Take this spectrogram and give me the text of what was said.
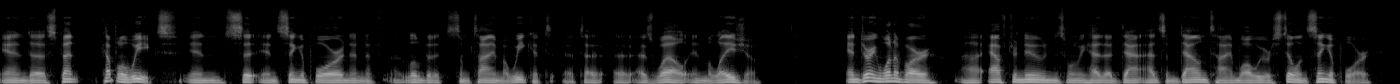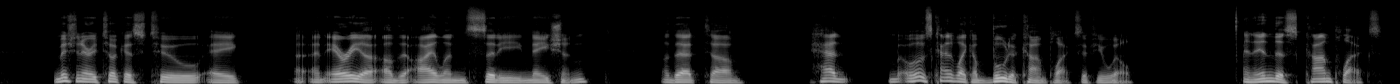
and uh, spent couple of weeks in in Singapore and then a, little bit of some time, a week at, at, uh, as well in Malaysia. And during one of our uh, afternoons when we had a da- had some downtime while we were still in Singapore, the missionary took us to a an area of the island city nation that um, had well, it was kind of like a Buddha complex, if you will. And in this complex,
